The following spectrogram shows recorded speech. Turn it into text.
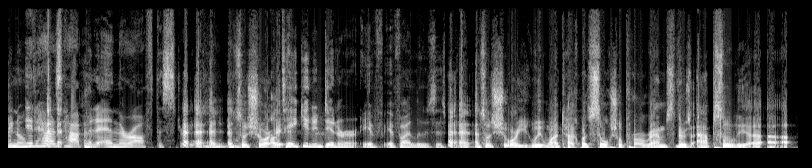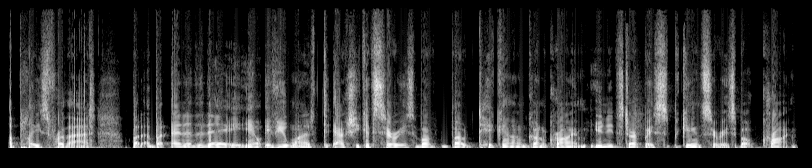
you know. It has happened, and they're off the street. And, and so, sure, I'll it, take you to dinner if, if I lose this. And, and, so, sure, you, we want to talk about social programs. There's absolutely a, a, a, place for that. But but at the end of the day, you know, if you want to actually get serious about about taking on gun crime, you need to start by getting serious about crime.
